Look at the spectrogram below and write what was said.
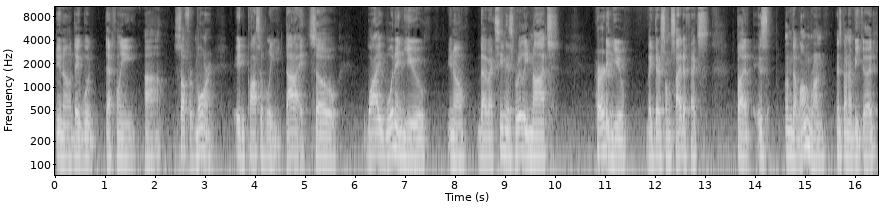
you know, they would definitely uh, suffer more and possibly die. So why wouldn't you, you know, the vaccine is really not hurting you. Like there's some side effects, but is in the long run is gonna be good.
